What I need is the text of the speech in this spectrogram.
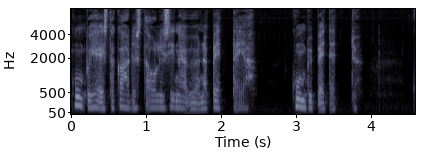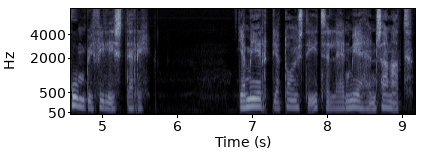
Kumpi heistä kahdesta oli sinä yönä pettäjä? Kumpi petetty? Kumpi filisteri? Ja Mirtja toisti itselleen miehen sanat –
